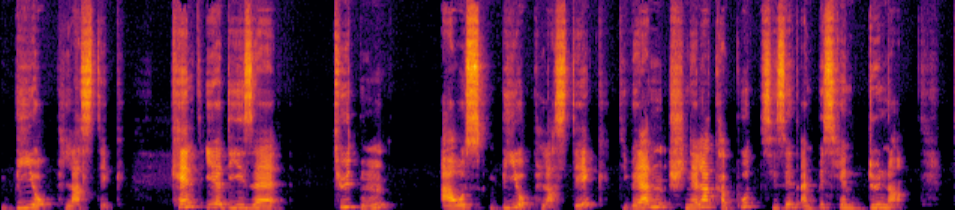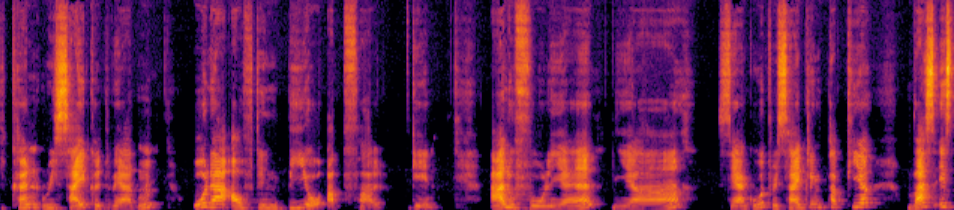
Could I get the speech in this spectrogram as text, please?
Bioplastik. Kennt ihr diese Tüten aus Bioplastik? Die werden schneller kaputt, sie sind ein bisschen dünner. Die können recycelt werden oder auf den Bioabfall gehen. Alufolie, ja, sehr gut. Recyclingpapier. Was ist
